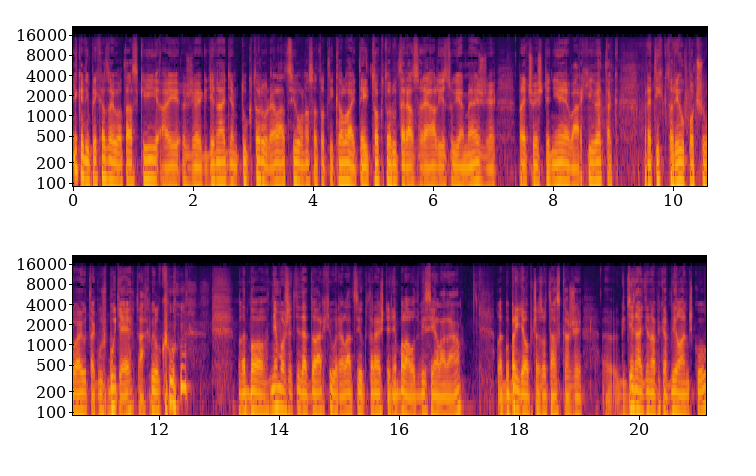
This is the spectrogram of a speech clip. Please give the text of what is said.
Niekedy prichádzajú otázky aj, že kde nájdem tú, ktorú reláciu, ono sa to týkalo aj tejto, ktorú teraz realizujeme, že prečo ešte nie je v archíve, tak pre tých, ktorí ju počúvajú, tak už bude za chvíľku, lebo nemôžete dať do archívu reláciu, ktorá ešte nebola odvysielaná lebo príde občas otázka, že e, kde nájdem napríklad bilančku.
